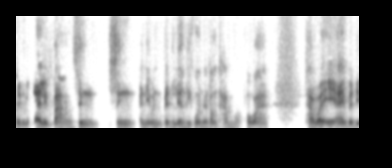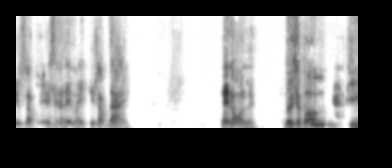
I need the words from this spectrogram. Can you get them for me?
เป็นไปได้หรือเปล่า ซึ่งซึ่งอันนี้มันเป็นเรื่องที่ควรจะต้องทำอะเพราะว่าถามว่า AI ไปดิสรับ HR ได้ไหมดิสรับได้ แน่นอนเลย โดยเฉพาะงานที่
